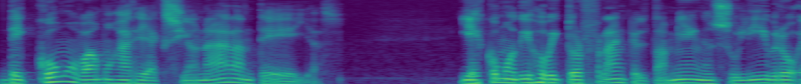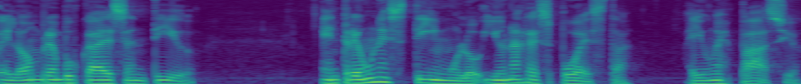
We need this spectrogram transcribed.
de cómo vamos a reaccionar ante ellas. Y es como dijo Víctor Frankl también en su libro El hombre en busca de sentido. Entre un estímulo y una respuesta hay un espacio.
